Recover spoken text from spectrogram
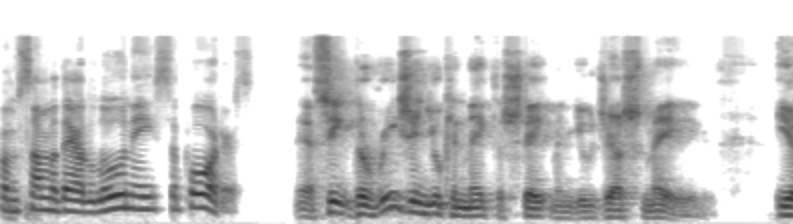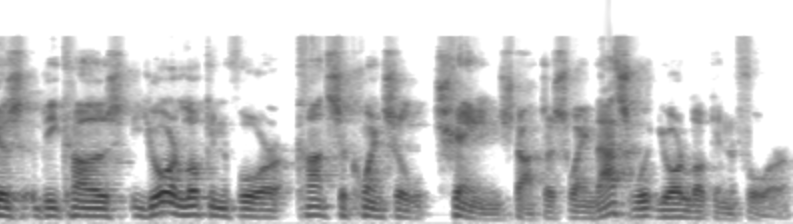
from mm-hmm. some of their loony supporters yeah, see, the reason you can make the statement you just made is because you're looking for consequential change, Dr. Swain. That's what you're looking for.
